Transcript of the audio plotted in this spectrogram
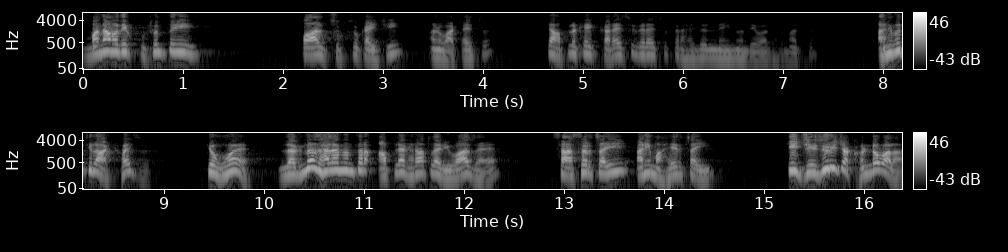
मनामध्ये कुठून तरी पाल चुकचुकायची आणि वाटायचं की आपलं काही करायचं बिरायचं तर राहिलेलं नाही ना देवाधर्माचं? आणि मग तिला आठवायचं की होय लग्न झाल्यानंतर आपल्या घरातला रिवाज आहे सासरचाई आणि माहेरचाई की जेजुरीच्या खंडोबाला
